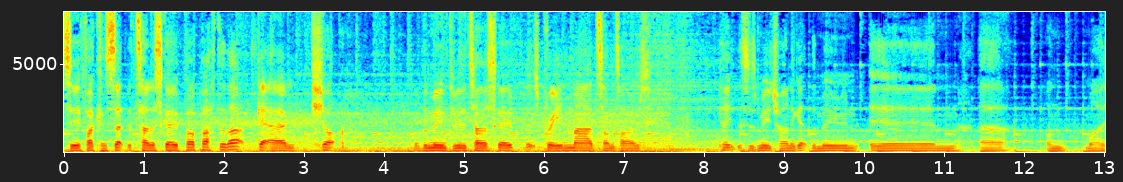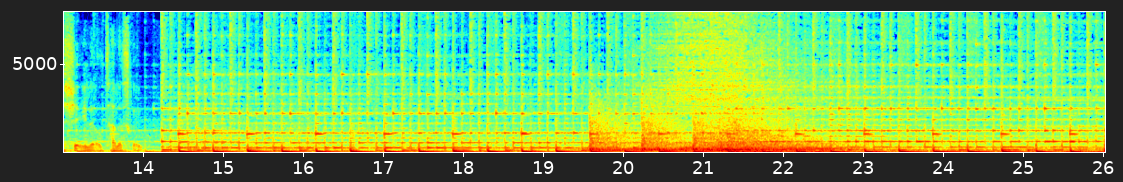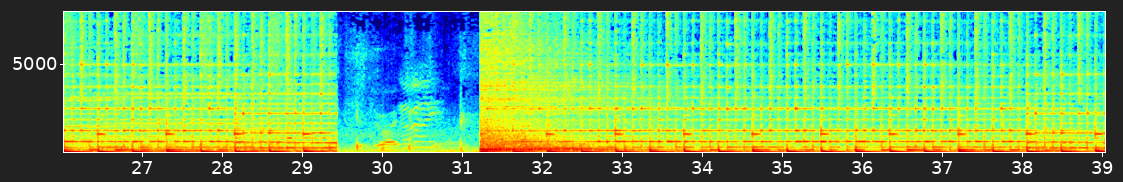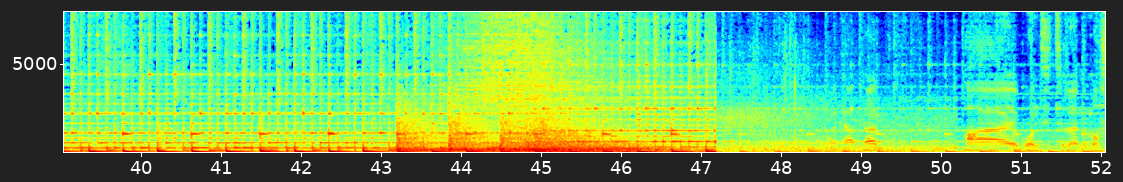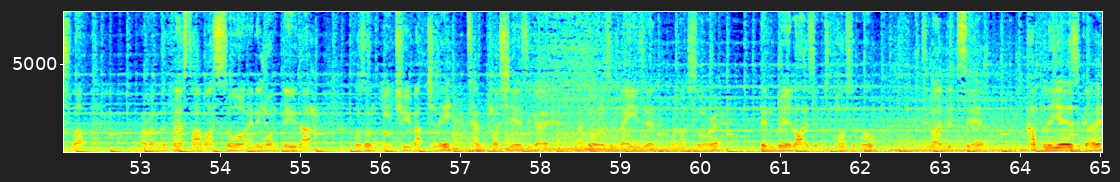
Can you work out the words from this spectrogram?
See if I can set the telescope up after that. Get um, a shot of the moon through the telescope. It's pretty mad sometimes. Okay, this is me trying to get the moon in uh, on my shitty little telescope. Saw anyone do that was on YouTube actually, 10 plus years ago. I thought it was amazing when I saw it. Didn't realise it was possible until I did see it. A couple of years ago,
